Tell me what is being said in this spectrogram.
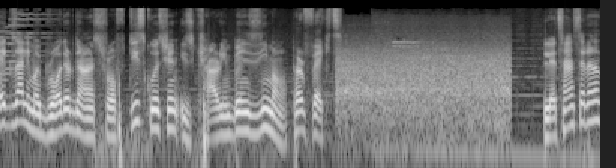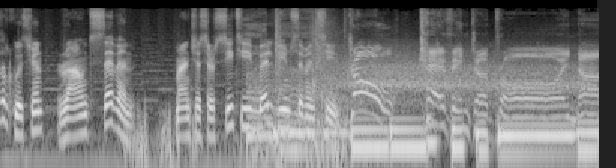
Exactly, my brother. The answer of this question is Karim Benzema. Perfect. Let's answer another question. Round 7. Manchester City, Belgium 17. Goal! Kevin De Bruyne.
